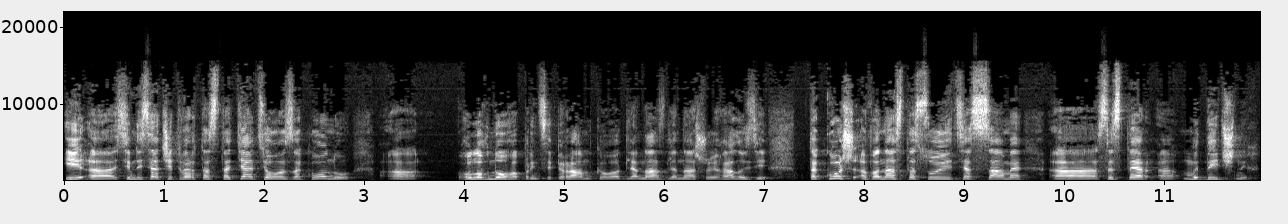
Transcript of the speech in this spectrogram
І е, 74 стаття цього закону. е, Головного в принципі рамкового для нас, для нашої галузі, також вона стосується саме е, сестер е, медичних.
